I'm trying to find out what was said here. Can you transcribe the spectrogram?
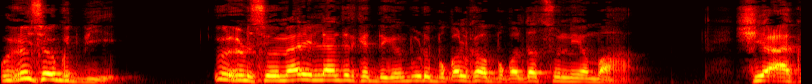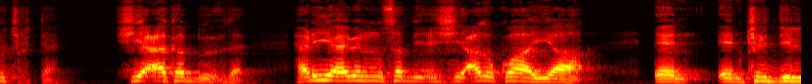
wuxuu soo gudbiyey. Wuxuu ihi somaliland dadka degan buu i boqolkiiba boqol dad sunniya maaha. Shiicaa ku jirta shiica ka buuxda. Hadiyo habeen musabixi shiicadu ku hayaa jirdil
